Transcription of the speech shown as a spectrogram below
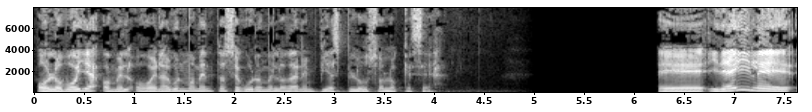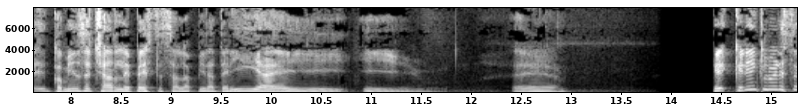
o lo voy a o, en algún momento seguro me lo dan en PS Plus o lo que sea. Eh, y de ahí le eh, comienza a echarle pestes a la piratería y, eh, que- quería incluir esta,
